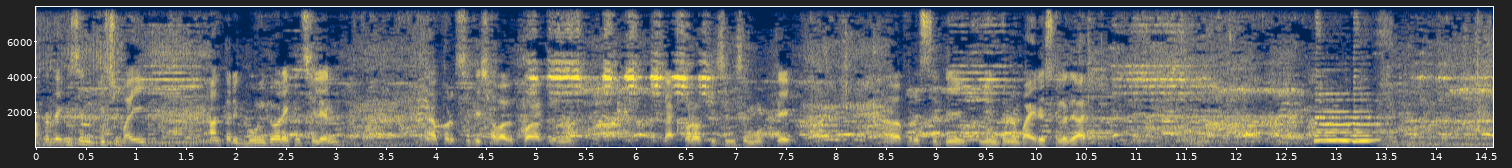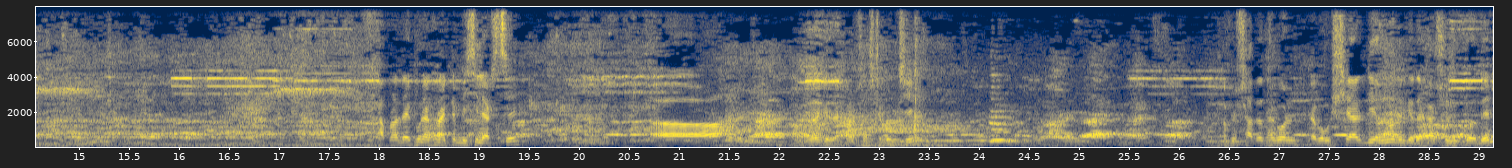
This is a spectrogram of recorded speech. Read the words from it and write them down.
আপনারা দেখেছেন কিছু ভাই আন্তরিক ভূমিকাও রেখেছিলেন পরিস্থিতি স্বাভাবিক করার জন্য। তারপরেও কিছু কিছু মুহূর্তে পরিস্থিতি নিয়ন্ত্রণের বাইরে চলে যায়। আপনারা দেখুন, এখন একটা মিছিল আসছে। আপনাদেরকে দেখার চেষ্টা করছি। আপনি সাথে থাকুন এবং শেয়ার দিয়ে অন্যদেরকে দেখার সুযোগ করে দিন।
